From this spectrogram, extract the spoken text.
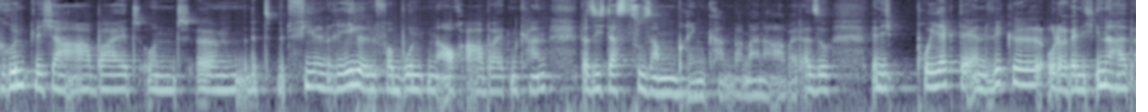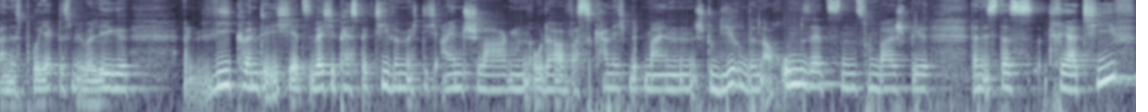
gründlicher Arbeit und ähm, mit, mit vielen Regeln verbunden auch arbeiten kann, dass ich das zusammenbringen kann bei meiner Arbeit. Also wenn ich Projekte entwickle oder wenn ich innerhalb eines Projektes mir überlege, wie könnte ich jetzt, welche Perspektive möchte ich einschlagen oder was kann ich mit meinen Studierenden auch umsetzen zum Beispiel, dann ist das kreativ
